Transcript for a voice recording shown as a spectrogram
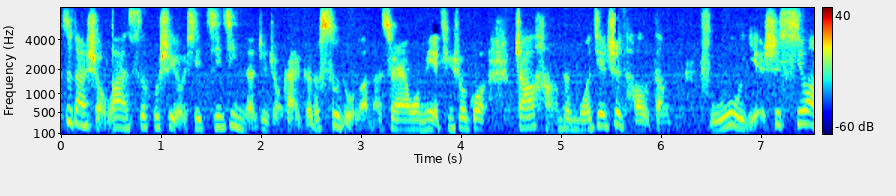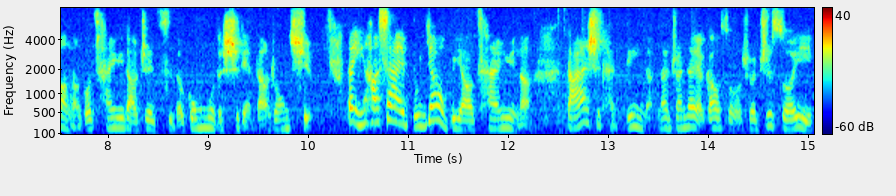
自断手腕，似乎是有一些激进的这种改革的速度了呢。虽然我们也听说过招行的摩羯智投等。服务也是希望能够参与到这次的公募的试点当中去。那银行下一步要不要参与呢？答案是肯定的。那专家也告诉我说，之所以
